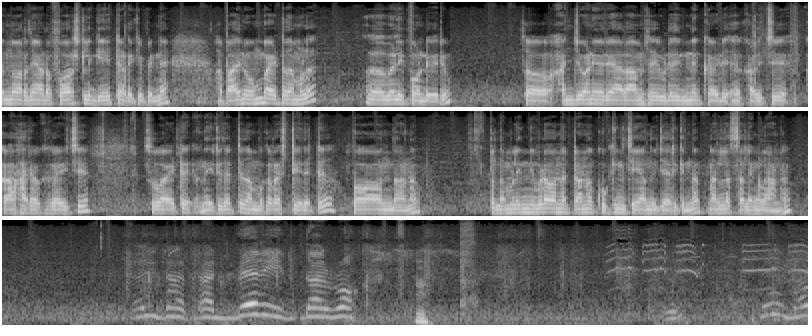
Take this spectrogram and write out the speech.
എന്ന് പറഞ്ഞാൽ അവിടെ ഫോറസ്റ്റിൽ ഗേറ്റ് അടയ്ക്കും പിന്നെ. അപ്പോൾ അതിന് മുമ്പായിട്ട് നമ്മൾ വെളിയിൽ പോകേണ്ടി വരും. സോ അഞ്ച് മണി വരെ ആറാമത്തെ ഇവിടെ നിന്ന് കഴി കളിച്ച് ആഹാരമൊക്കെ കഴിച്ച് സുഖമായിട്ട് ഇരുന്നിട്ട് നമുക്ക് റെസ്റ്റ് ചെയ്തിട്ട് പോകാവുന്നതാണ്. അപ്പം നമ്മൾ ഇന്ന് ഇവിടെ വന്നിട്ടാണ് കുക്കിംഗ് ചെയ്യാമെന്ന് വിചാരിക്കുന്നത്. നല്ല സ്ഥലങ്ങളാണ്. Hmm. that very that rock. Hey, go,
